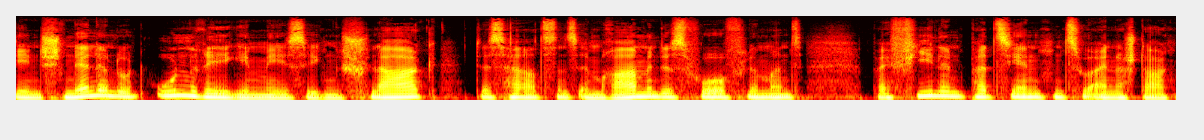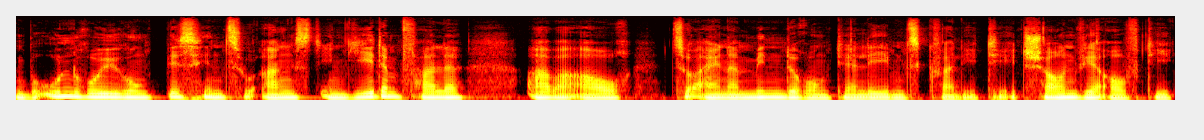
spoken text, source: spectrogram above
den schnellen und unregelmäßigen Schlag des Herzens im Rahmen des Vorflimmerns bei vielen Patienten zu einer starken Beunruhigung bis hin zu Angst, in jedem Falle aber auch zu einer Minderung der Lebensqualität. Schauen wir auf die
